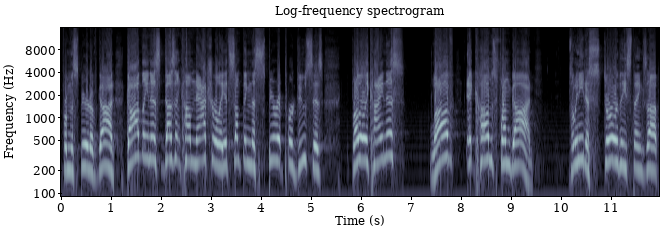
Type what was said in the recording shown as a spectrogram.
from the Spirit of God. Godliness doesn't come naturally, it's something the Spirit produces. Brotherly kindness, love, it comes from God. So we need to stir these things up.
